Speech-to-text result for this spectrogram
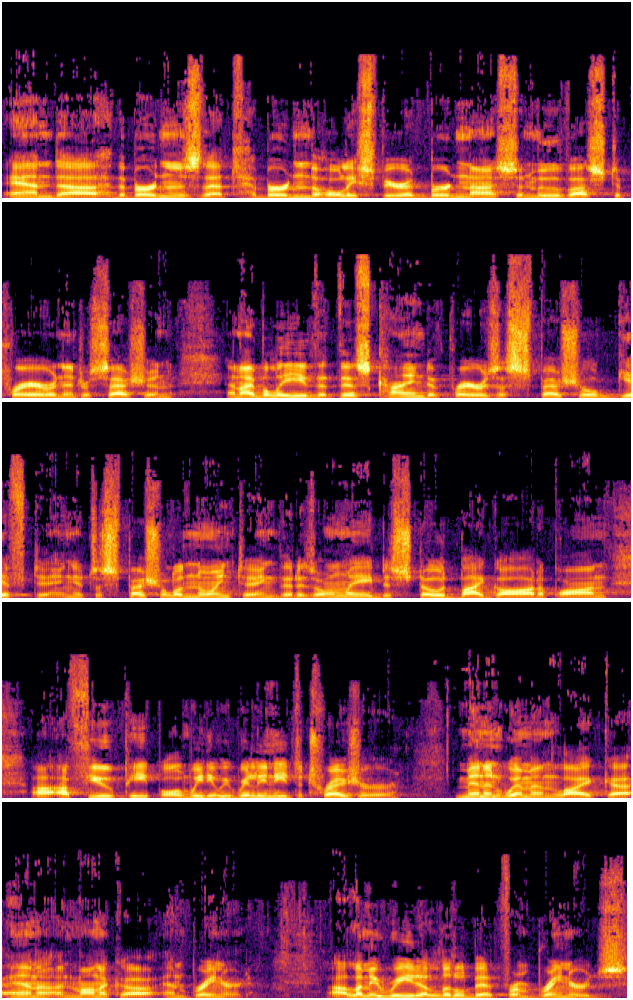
and uh, the burdens that burden the Holy Spirit burden us and move us to prayer and intercession. And I believe that this kind of prayer is a special gifting, it's a special anointing that is only bestowed by God upon uh, a few people. And we really need to treasure men and women like uh, Anna and Monica and Brainerd. Uh, let me read a little bit from Brainerd's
